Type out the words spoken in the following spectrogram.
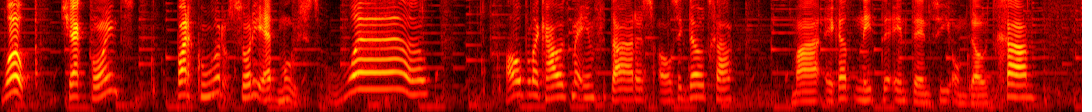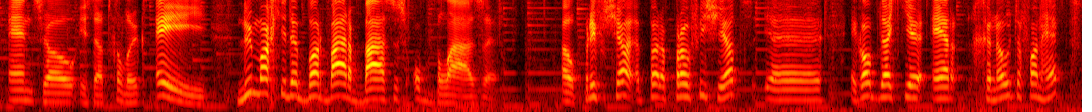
Wow, checkpoint. Parcours, sorry, het moest. Wow. Hopelijk hou ik mijn inventaris als ik dood ga. Maar ik had niet de intentie om dood te gaan. En zo is dat gelukt. hey, nu mag je de barbarenbasis opblazen. Oh, proficiat. Uh, ik hoop dat je er genoten van hebt.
